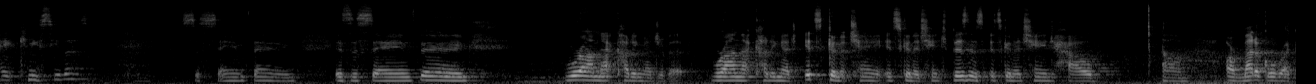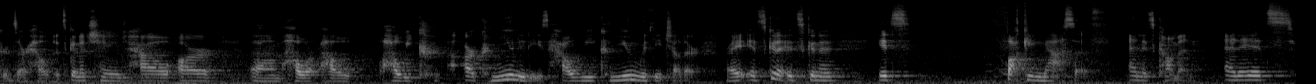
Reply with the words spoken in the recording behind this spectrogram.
Right? Can you see this? It's the same thing. It's the same thing. We're on that cutting edge of it. We're on that cutting edge. It's gonna change. It's gonna change business. It's gonna change how um, our medical records are held. It's gonna change how our um, how how how we our communities how we commune with each other. Right? It's gonna it's gonna it's fucking massive, and it's coming, and it's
